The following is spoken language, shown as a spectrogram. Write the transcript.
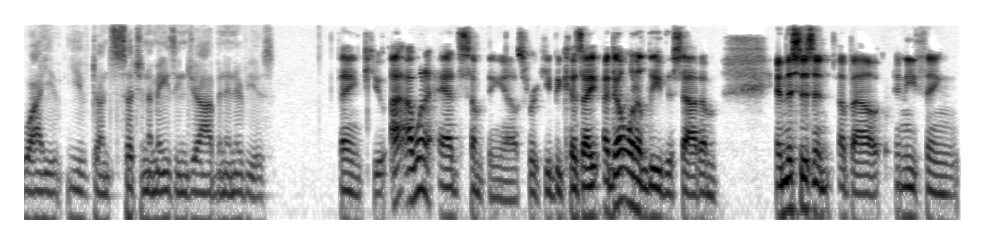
why you, you've done such an amazing job in interviews. Thank you. I, I want to add something else, Ricky, because I, I don't want to leave this out. And this isn't about anything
